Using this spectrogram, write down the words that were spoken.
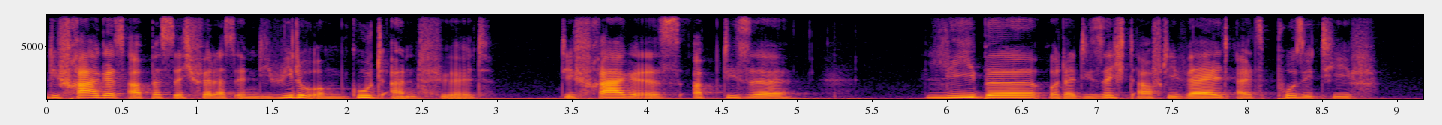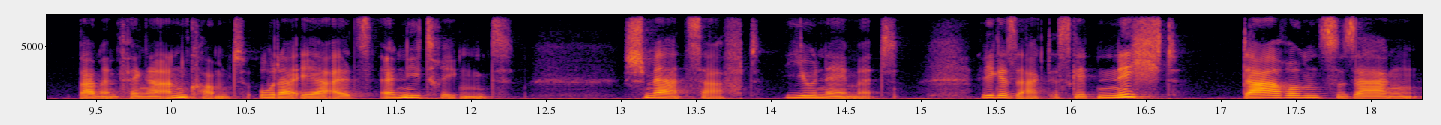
Die Frage ist, ob es sich für das Individuum gut anfühlt. Die Frage ist, ob diese Liebe oder die Sicht auf die Welt als positiv beim Empfänger ankommt oder eher als erniedrigend, schmerzhaft, you name it. Wie gesagt, es geht nicht darum zu sagen,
